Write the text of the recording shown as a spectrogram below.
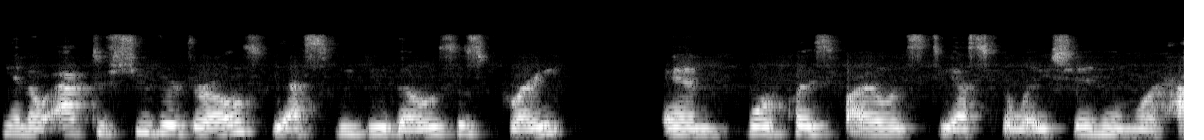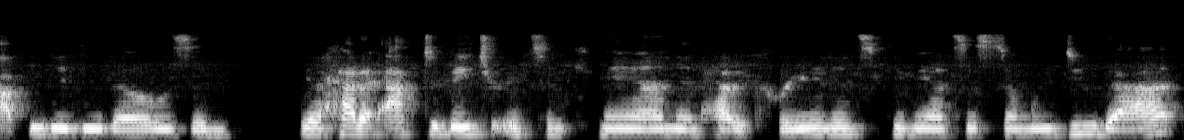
you know active shooter drills. Yes we do those is great. And workplace violence de-escalation and we're happy to do those and you know how to activate your incident command and how to create an incident command system we do that.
